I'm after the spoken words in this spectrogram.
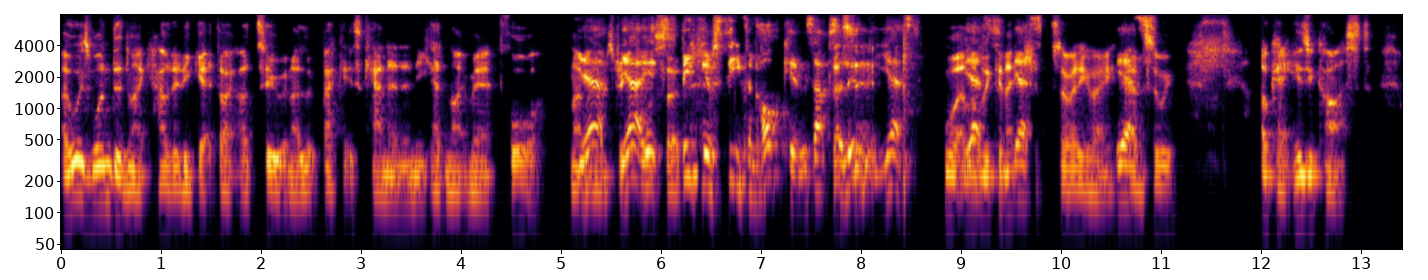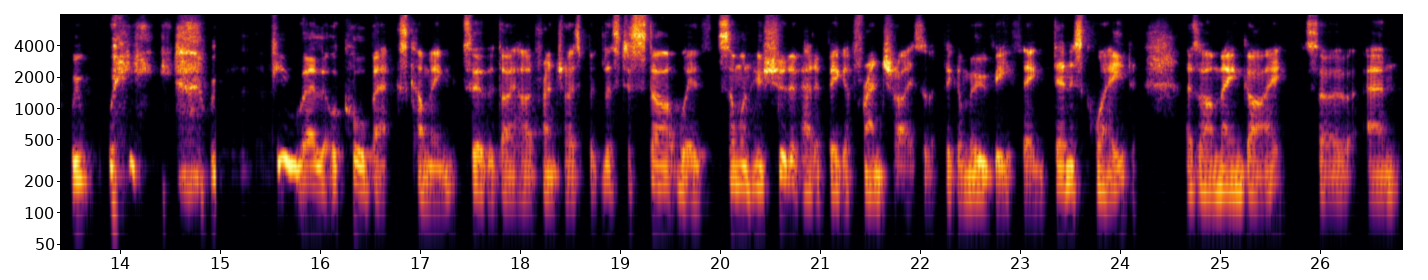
I always wondered, like, how did he get Die Hard 2? And I look back at his canon and he had Nightmare 4. Nightmare Yeah, Street yeah. 4. So Speaking of Stephen Hopkins, absolutely, yes. what a yes, lovely connection. yes. So anyway, um, Yes. so we, okay, here's your cast. We, we, we few uh, little callbacks coming to the Die Hard franchise, but let's just start with someone who should have had a bigger franchise or a bigger movie thing. Dennis Quaid as our main guy. So and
